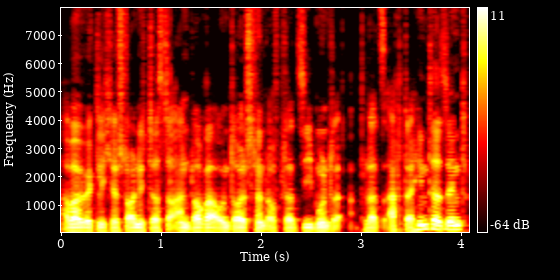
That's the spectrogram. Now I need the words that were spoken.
Aber wirklich erstaunlich, dass da Andorra und Deutschland auf Platz 7 und Platz 8 dahinter sind.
